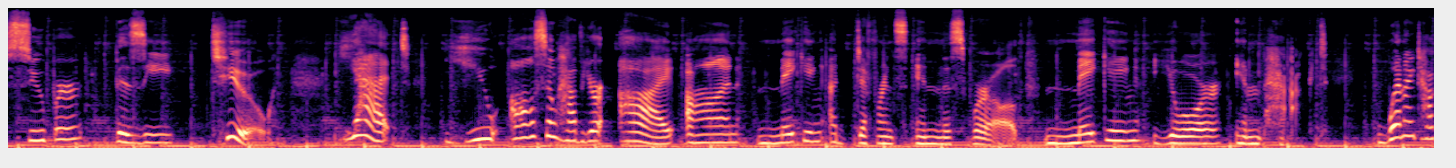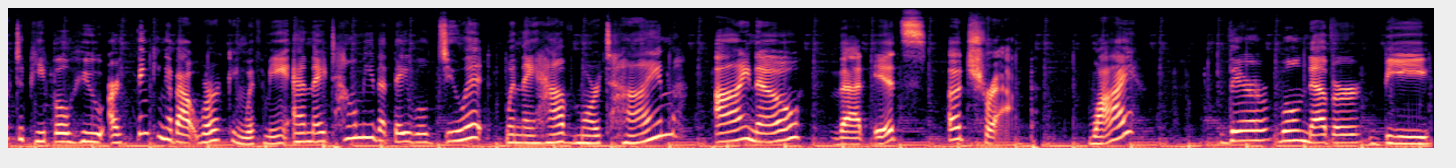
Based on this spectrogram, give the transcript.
super busy too. Yet, you also have your eye on making a difference in this world, making your impact. When I talk to people who are thinking about working with me and they tell me that they will do it when they have more time, I know that it's a trap. Why? There will never be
